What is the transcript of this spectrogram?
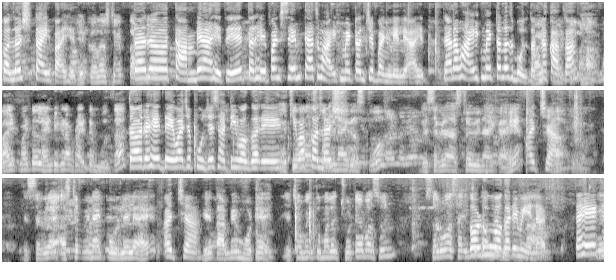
कलश टाईप आहेत. हे तर तांबे आहेत हे. तर हे पण सेम त्याच व्हाईट मेटलचे बनलेले आहेत. त्याला व्हाईट मेटलच बोलतात ना काका? हा व्हाईट मेटल हँडीक्राफ्ट आयटम बोलतात. तर हे देवाच्या पूजेसाठी वगैरे किंवा कलश असतो. हे सगळे अष्टविनायक आहे. अच्छा. हा, सगळे अष्टविनायक कोरलेले आहेत. अच्छा. हे तांबे मोठे आहेत. याच्यामध्ये तुम्हाला छोट्यापासून सर्व साईज गडू वगैरे मिळणार. तर हे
